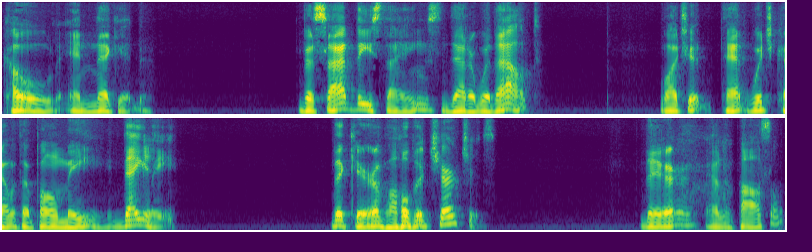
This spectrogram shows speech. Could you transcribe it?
cold and naked. Beside these things that are without, watch it, that which cometh upon me daily, the care of all the churches. There, an apostle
